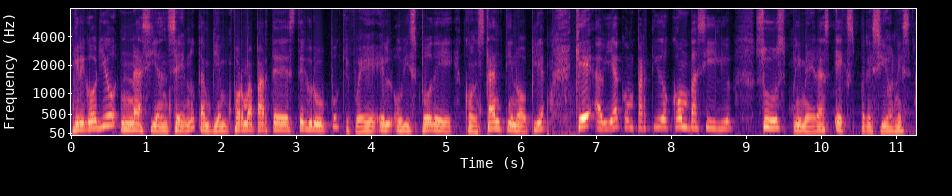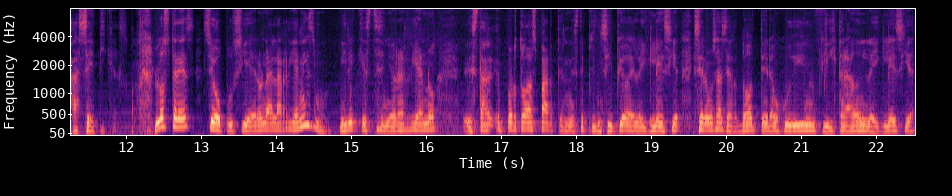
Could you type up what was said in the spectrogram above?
Gregorio Nacianceno también forma parte de este grupo, que fue el obispo de Constantinopla, que había compartido con Basilio sus primeras expresiones ascéticas. Los tres se opusieron al arrianismo. Mire que este señor arriano está por todas partes en este principio de la iglesia. Era un sacerdote, era un judío infiltrado en la iglesia,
